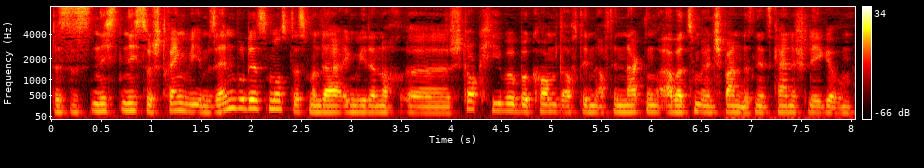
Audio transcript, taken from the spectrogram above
das ist nicht, nicht so streng wie im Zen-Buddhismus, dass man da irgendwie dann noch äh, Stockhiebe bekommt auf den, auf den Nacken, aber zum Entspannen. Das sind jetzt keine Schläge um.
